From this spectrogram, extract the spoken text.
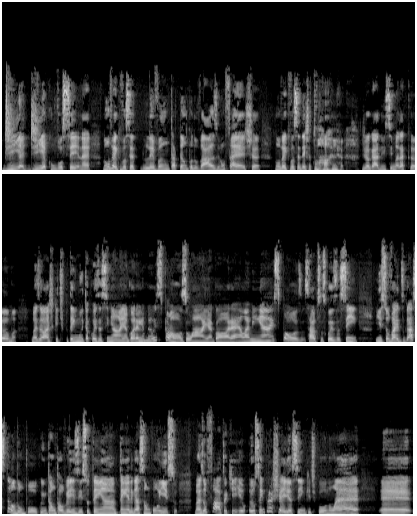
dia a dia com você, né? Não vê que você levanta a tampa do vaso e não fecha, não vê que você deixa a toalha jogada em cima da cama. Mas eu acho que, tipo, tem muita coisa assim, ai, agora ele é meu esposo, ai, agora ela é minha esposa, sabe? Essas coisas assim. Isso vai desgastando um pouco, então talvez isso tenha, tenha ligação com isso. Mas o fato é que eu, eu sempre achei, assim, que, tipo, não é, é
